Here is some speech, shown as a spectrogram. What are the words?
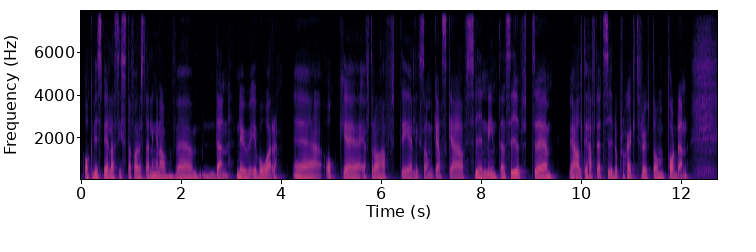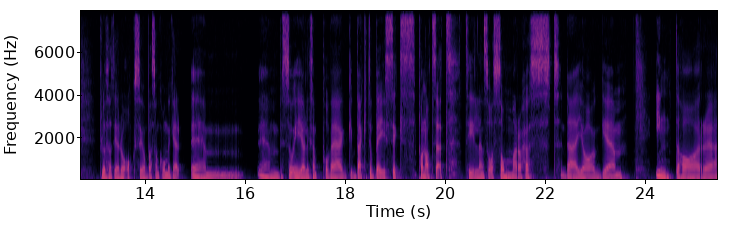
Och vi spelar sista föreställningen av eh, den nu i vår. Eh, och eh, efter att ha haft det liksom ganska svinintensivt vi har alltid haft ett sidoprojekt förutom podden. Plus att jag då också jobbar som komiker. Um, um, så är jag liksom på väg back to basics på något sätt. Till en så sommar och höst där jag um, inte har... Uh,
